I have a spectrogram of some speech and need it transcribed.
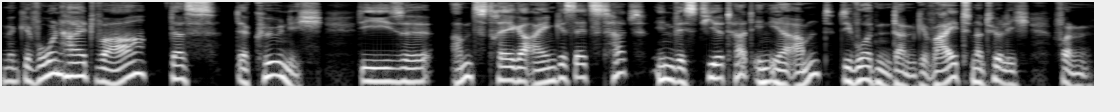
Gewohnheit war, dass der König diese Amtsträger eingesetzt hat, investiert hat in ihr Amt. Sie wurden dann geweiht, natürlich von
